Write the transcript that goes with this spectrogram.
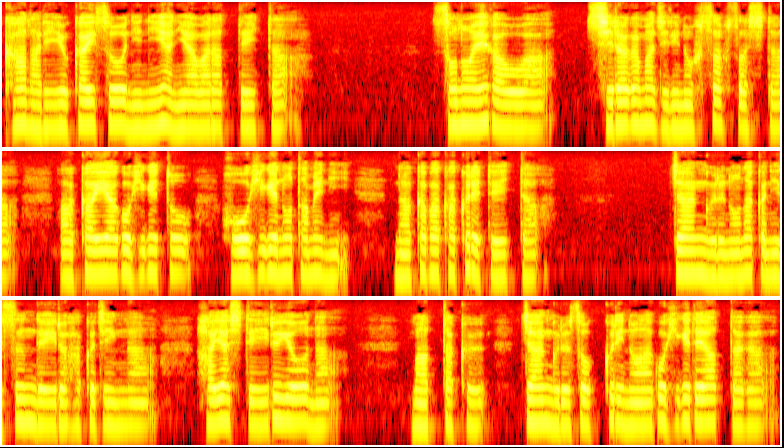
かなり愉快そうにニヤニヤ笑っていた。その笑顔は白髪混じりのふさふさした赤い顎ひげと頬ひげのために半ば隠れていた。ジャングルの中に住んでいる白人が生やしているような、全くジャングルそっくりの顎ひげであったが、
